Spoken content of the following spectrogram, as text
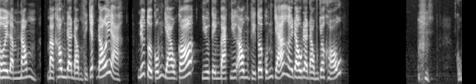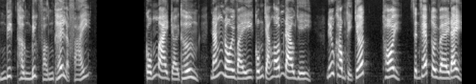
Tôi làm nông mà không ra đồng thì chết đói à. Nếu tôi cũng giàu có, nhiều tiền bạc như ông thì tôi cũng chả hơi đâu ra đồng cho khổ. cũng biết thân biết phận thế là phải. Cũng may trời thương, nắng nôi vậy cũng chẳng ốm đau gì. Nếu không thì chết. Thôi, xin phép tôi về đây.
